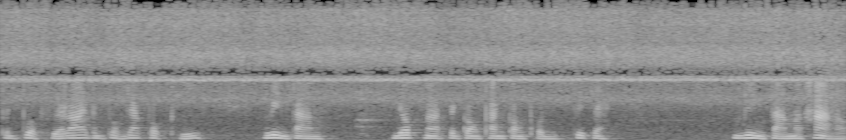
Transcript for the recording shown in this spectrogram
เป็นพวกเสือร้ายเป็นพวกยักษ์พวกผีวิ่งตามยกมาเป็นกองพันกองพลที่จะวิ่งตามมาฆ่าเรา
